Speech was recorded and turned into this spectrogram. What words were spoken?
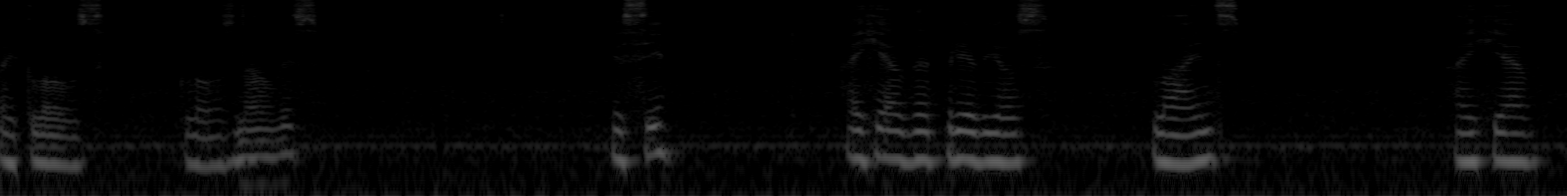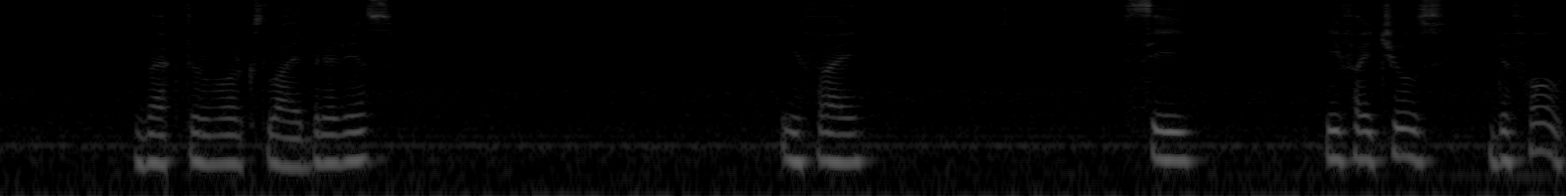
if I close close now this you see I have the previous lines I have Vectorworks libraries. If I see if I choose default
